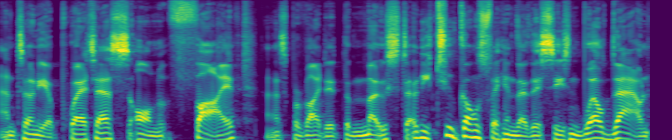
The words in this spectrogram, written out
Antonio Puertas on five has provided the most. Only two goals for him, though, this season. Well down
